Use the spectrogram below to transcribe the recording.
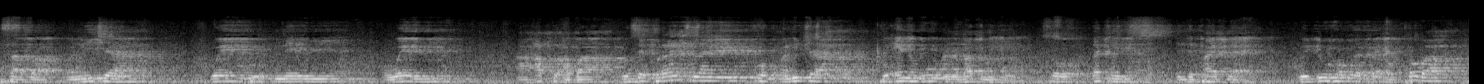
Asaba, Onitsha, going to Nnewi, Owerri, uh, up to Aba. With a branch line from Onitsha to Enugu and Abakaliki. So that is in the pipeline. We do hope that by October,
